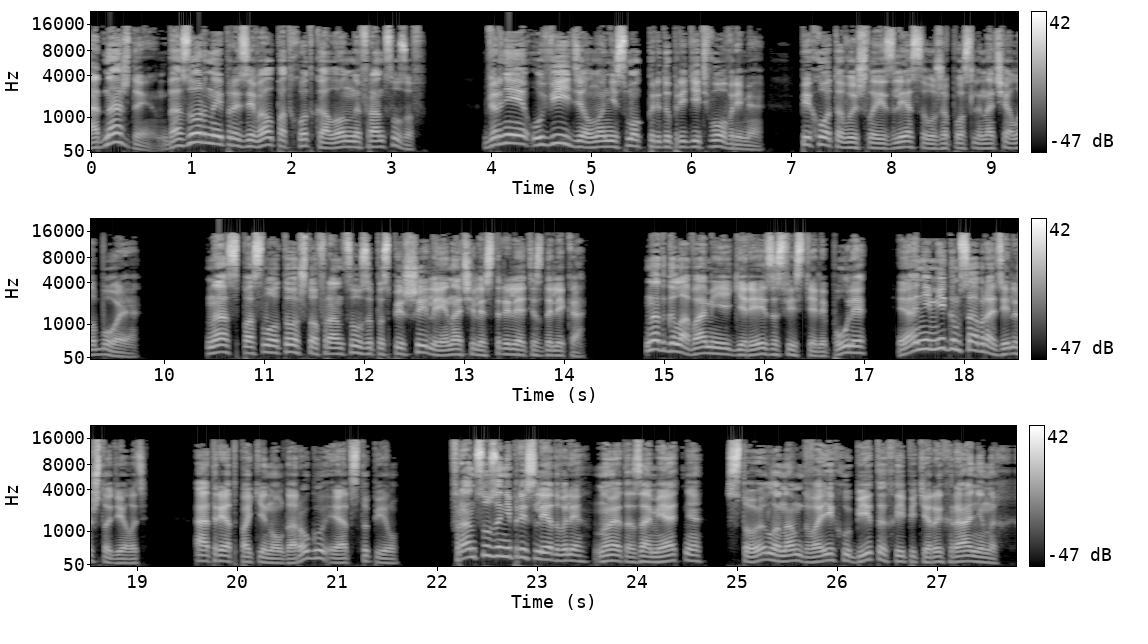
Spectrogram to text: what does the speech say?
Однажды дозорный прозевал подход колонны французов. Вернее, увидел, но не смог предупредить вовремя. Пехота вышла из леса уже после начала боя. Нас спасло то, что французы поспешили и начали стрелять издалека. Над головами егерей засвистели пули, и они мигом сообразили, что делать. Отряд покинул дорогу и отступил. Французы не преследовали, но это замятня стоило нам двоих убитых и пятерых раненых,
